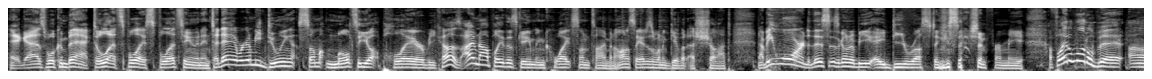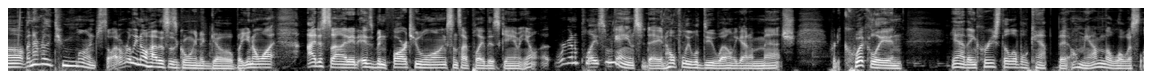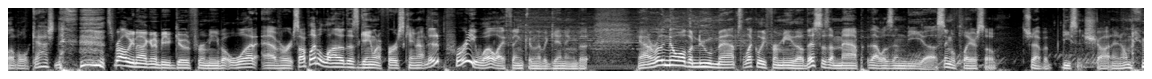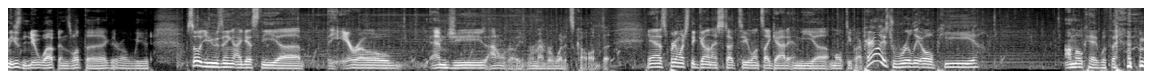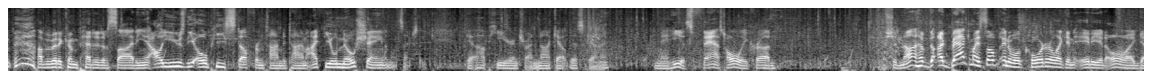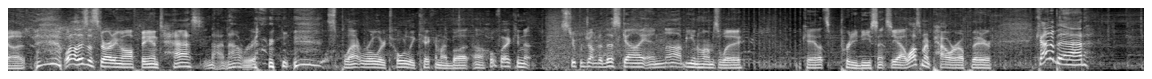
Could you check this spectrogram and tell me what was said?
Hey guys, welcome back to Let's Play Splatoon, and today we're going to be doing some multiplayer because I have not played this game in quite some time, and honestly, I just want to give it a shot. Now be warned, this is going to be a derusting session for me. I played a little bit, uh, but not really too much, so I don't really know how this is going to go, but you know what? I decided it's been far too long since I've played this game, you know, we're going to play some games today, and hopefully we'll do well. We got a match pretty quickly, and yeah, they increased the level cap a bit. Oh man, I'm the lowest level. Gosh, it's probably not going to be good for me, but whatever. So I played a lot of this game when it first came out. Did it pretty well, I think, in the beginning, but yeah, I don't really know all the new maps. Luckily for me, though, this is a map that was in the uh, single player, so should have a decent shot. I know, man, these new weapons, what the heck, they're all weird. still using, I guess, the uh, the arrow MG. I don't really remember what it's called, but yeah, it's pretty much the gun I stuck to once I got it in the uh, multiplayer. Apparently, it's really OP. I'm okay with that. I have a bit of competitive side, and I'll use the OP stuff from time to time. I feel no shame. Let's actually get up here and try and knock out this guy. Man, he is fast. Holy crud. I should not have... I backed myself into a corner like an idiot. Oh my gosh. Well, this is starting off fantastic. Not, not really. Splat roller totally kicking my butt. Uh, hopefully I can super jump to this guy and not be in harm's way. Okay, that's pretty decent. So yeah, I lost my power up there. Kind of bad.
